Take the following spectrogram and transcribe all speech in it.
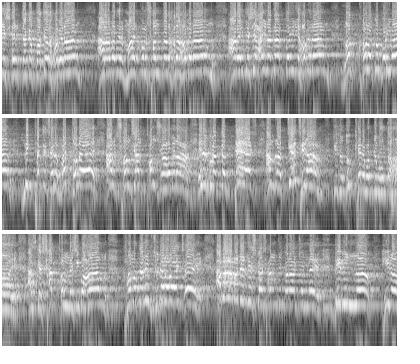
দেশের টাকা পাচার হবে না, আর আমাদের মায়ের কোন সন্তান হারা হবে না, আর এই দেশে আইনাগার তৈরি হবে না, লক্ষ লক্ষ পরিবার মিথ্যা কেসের মাধ্যমে আর সংসার ধ্বংস হবে না। এরকম একটা দেশ আমরা চেয়েছিলাম, কিন্তু দুঃখের মধ্যে বলতে হয়, আজকে স্বার্থন্বেষী বহল ক্ষমতালিপ সুযোগ রয়েছে। আবার আমাদের দেশকে শান্তি করার জন্য বিভিন্ন হিরো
